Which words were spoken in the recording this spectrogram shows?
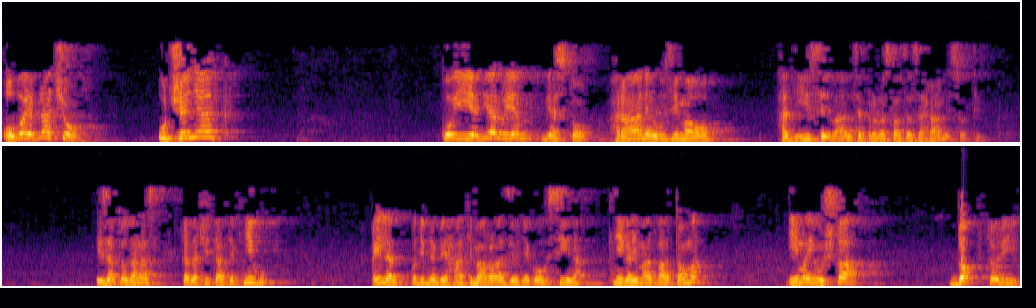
Ovo je, braćo, učenjak koji je, vjerujem, mjesto hrane uzimao hadise i lance prenoslaca za hrani sotim. I zato danas, kada čitate knjigu, Ilal od Ibn Abi Hatima razi od njegovog sina, knjiga ima dva toma, imaju šta? Doktori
